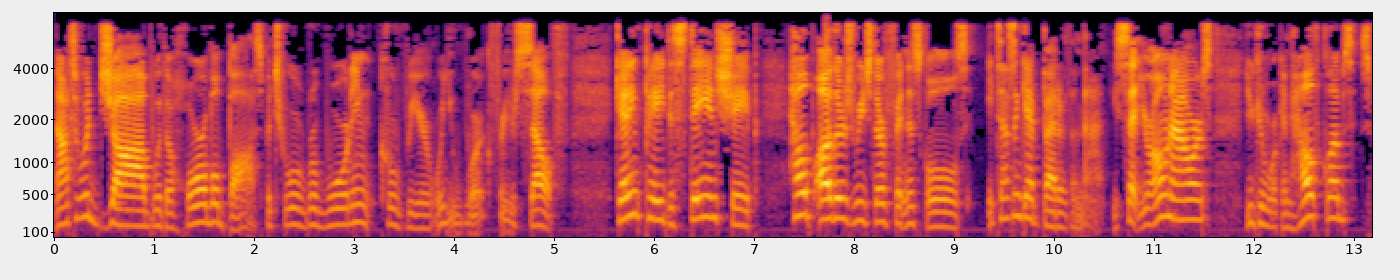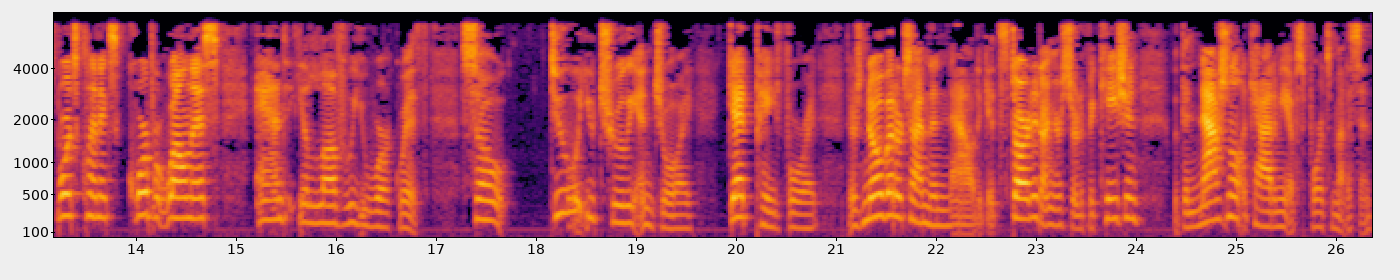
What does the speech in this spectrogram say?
Not to a job with a horrible boss, but to a rewarding career where you work for yourself. Getting paid to stay in shape, help others reach their fitness goals. It doesn't get better than that. You set your own hours, you can work in health clubs, sports clinics, corporate wellness, and you love who you work with. So do what you truly enjoy. Get paid for it. There's no better time than now to get started on your certification with the National Academy of Sports Medicine.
